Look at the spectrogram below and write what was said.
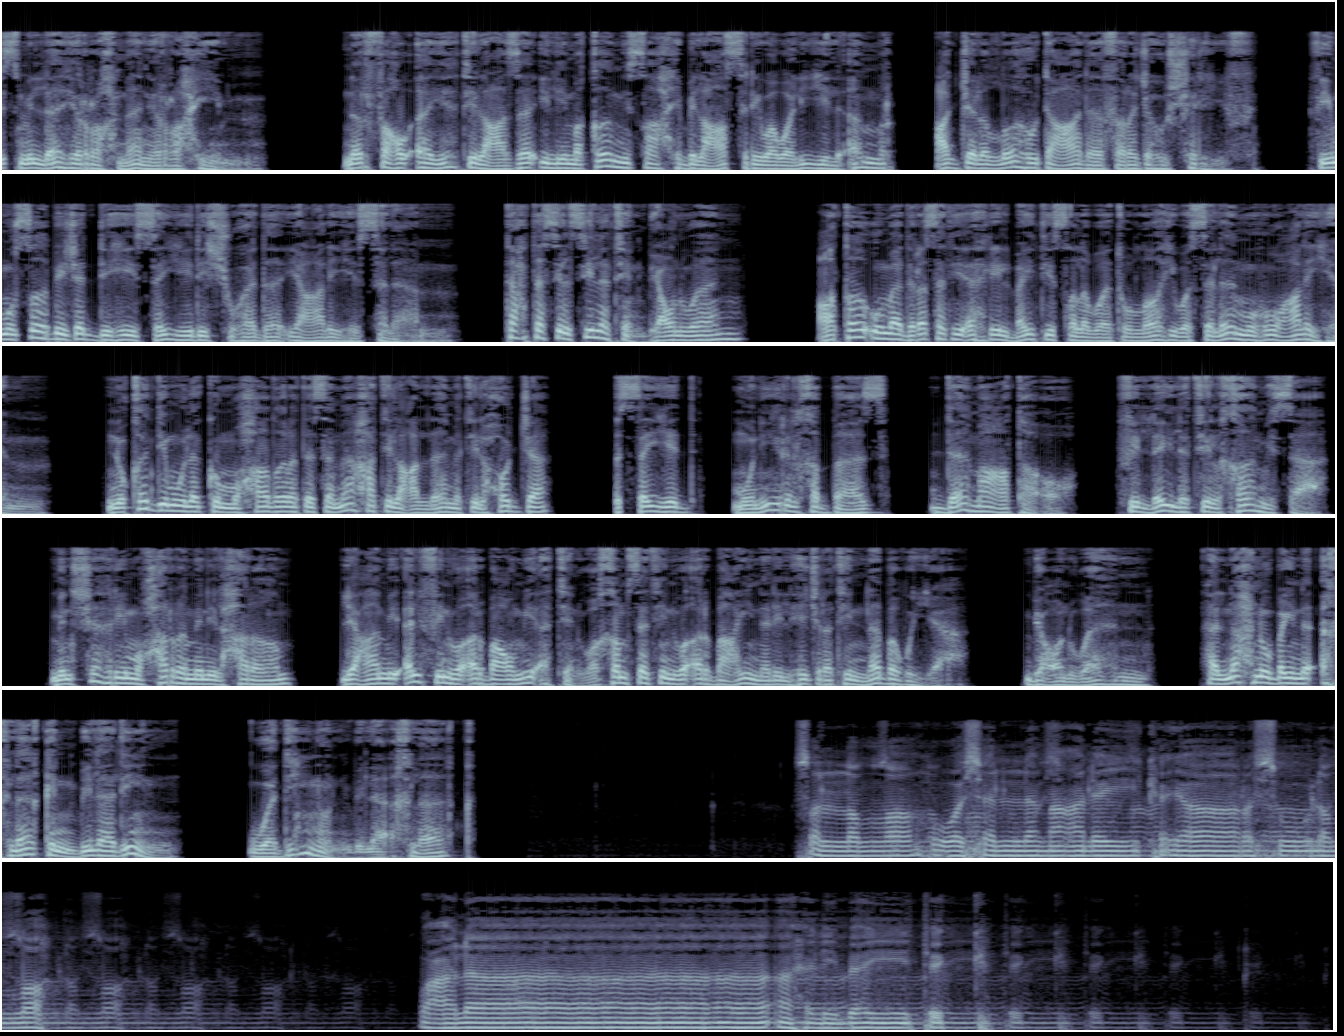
بسم الله الرحمن الرحيم. نرفع آيات العزاء لمقام صاحب العصر وولي الأمر عجل الله تعالى فرجه الشريف في مصاب جده سيد الشهداء عليه السلام. تحت سلسلة بعنوان عطاء مدرسة أهل البيت صلوات الله وسلامه عليهم. نقدم لكم محاضرة سماحة العلامة الحجة السيد منير الخباز دام عطاؤه. في الليلة الخامسة من شهر محرم الحرام لعام 1445 للهجرة النبوية. بعنوان هل نحن بين أخلاق بلا دين ودين بلا أخلاق؟ صلى الله وسلم عليك يا رسول الله. وعلى أهل بيتك.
